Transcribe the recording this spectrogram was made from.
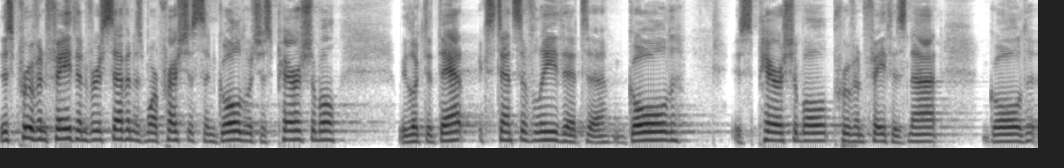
This proven faith in verse 7 is more precious than gold, which is perishable. We looked at that extensively, that uh, gold is perishable, proven faith is not. Gold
